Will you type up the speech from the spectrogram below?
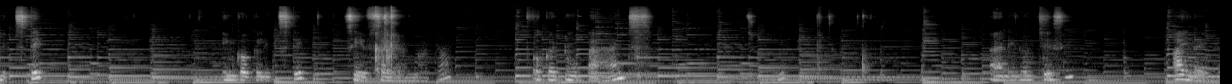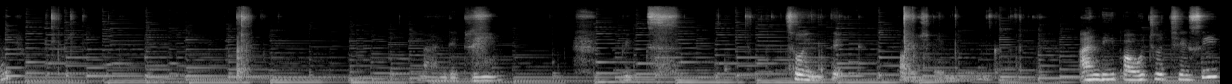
లిప్స్టిక్ ఇంకొక లిప్స్టిక్ సేఫ్ సైడ్ అనమాట ఒక టూ ప్యాంట్స్. అండ్ ఇది వచ్చేసి ఐలైనర్. మ్యాండేటరీ విక్స్ సో ఇంతే. పౌచ్ అండ్ ఈ పౌచ్ వచ్చేసి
